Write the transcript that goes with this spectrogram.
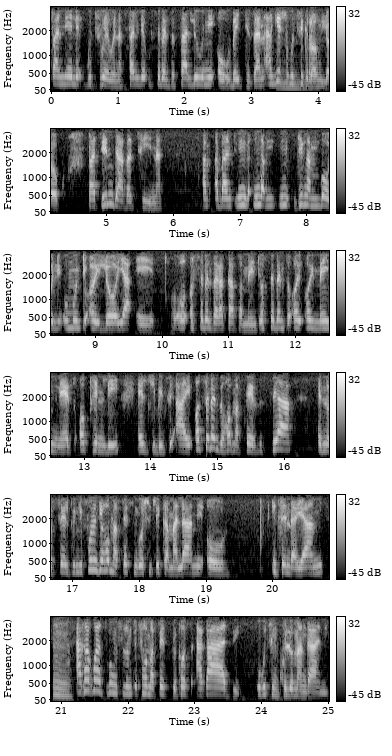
kufanele kuthiwe wena kufanele usebenze saluni or ube designer angisho ukuthi wrong lokho. But indaba thina abantu ngingamboni umuntu oyiloya eh osebenza ka government osebenza oy main nurse openly LGBTI osebenza home affairs siya no self ngifuna ke home affairs ngoshintsha igama lami or ithenda yami akakwazi ukungisiza umuntu home affairs because akazi ukuthi ngikhuluma ngani.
